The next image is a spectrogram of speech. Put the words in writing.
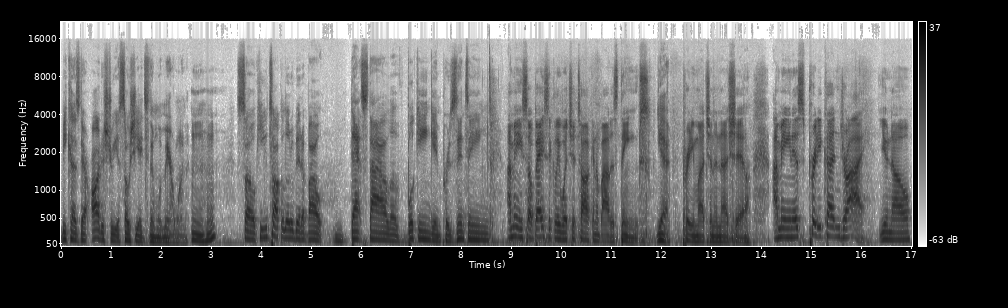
Because their artistry associates them with marijuana. Mm-hmm. So, can you talk a little bit about that style of booking and presenting? I mean, so basically, what you're talking about is themes. Yeah. pretty much in a nutshell. I mean, it's pretty cut and dry, you know.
